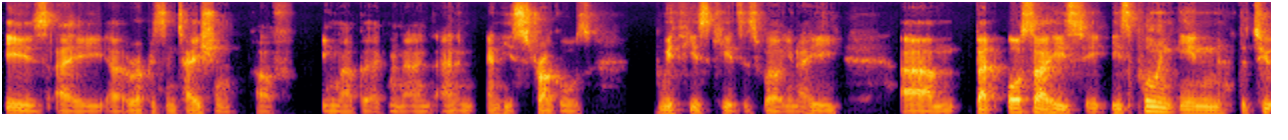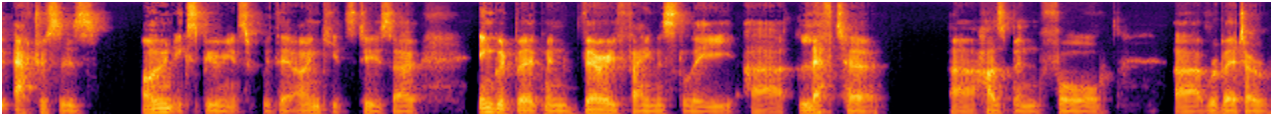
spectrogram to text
is a, a representation of Ingmar Bergman and, and and his struggles with his kids as well. You know, he um, but also, he's he's pulling in the two actresses' own experience with their own kids too. So, Ingrid Bergman very famously uh, left her uh, husband for uh, Roberto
